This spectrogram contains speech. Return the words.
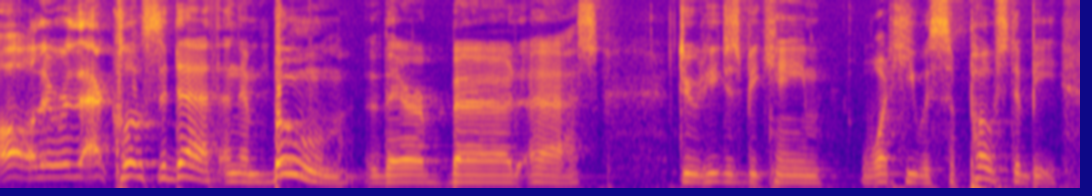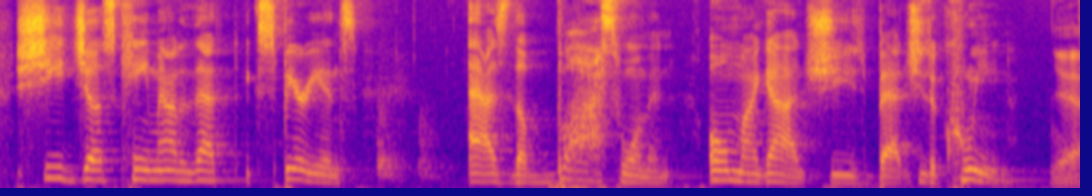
oh, they were that close to death, and then boom, they're badass. Dude, he just became what he was supposed to be. She just came out of that experience as the boss woman. Oh my God, she's bad. She's a queen. Yeah.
